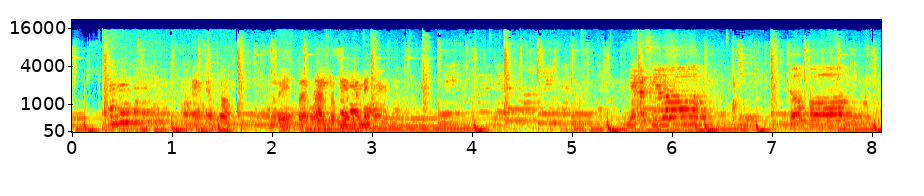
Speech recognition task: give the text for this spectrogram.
Okay na po. Okay, papasok na kami. Annyeonghaseyo! Hello po!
